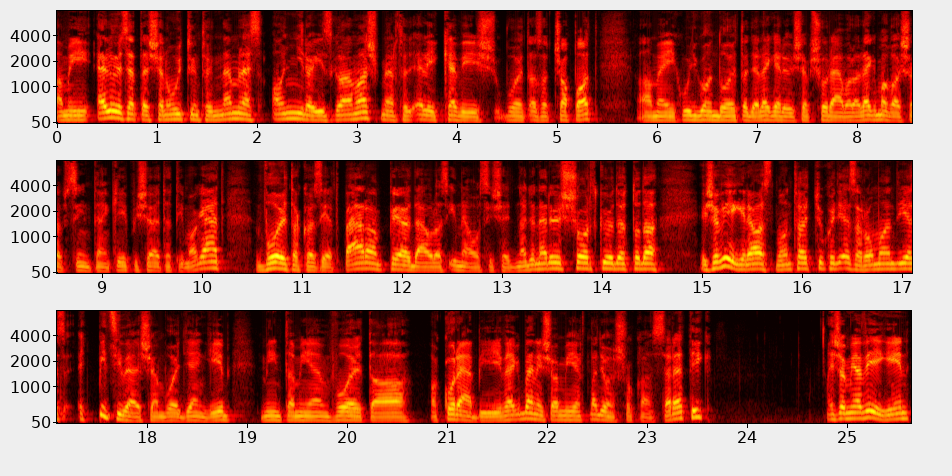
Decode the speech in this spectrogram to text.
ami előzetesen úgy tűnt, hogy nem lesz annyira izgalmas, mert hogy elég kevés volt az a csapat, amelyik úgy gondolt, hogy a legerősebb sorával a legmagasabb szinten képviselteti magát. Voltak azért páran, például az Ineos is egy nagyon erős sort küldött oda, és a végére azt mondhatjuk, hogy ez a Romandi ez egy picivel sem volt gyengébb, mint amilyen volt a, a korábbi években, és amiért nagyon sokan szeretik, és ami a végén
